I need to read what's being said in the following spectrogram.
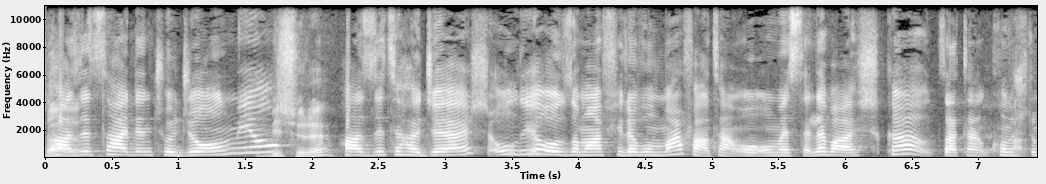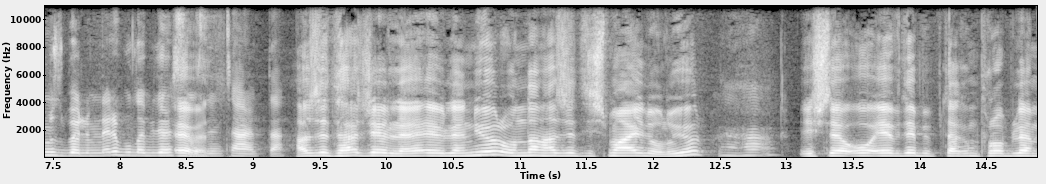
Sare- Hazreti Sare'nin çocuğu olmuyor. bir süre Hazreti Hacer oluyor. O zaman Firavun var falan. Tamam o, o mesele başka. Zaten konuştuğumuz bölümleri bulabilirsiniz Evet. internetten. Hazreti Hacer'le evleniyor. Ondan Hazreti İsmail oluyor. Aha. İşte o evde bir takım problem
